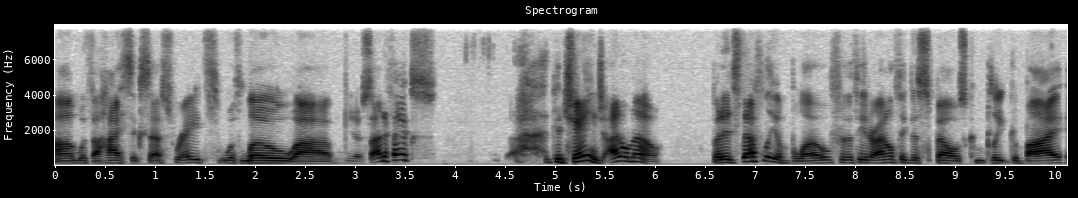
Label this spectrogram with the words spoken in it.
um, with a high success rate with low uh, you know side effects, it could change. I don't know, but it's definitely a blow for the theater. I don't think this spells complete goodbye.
